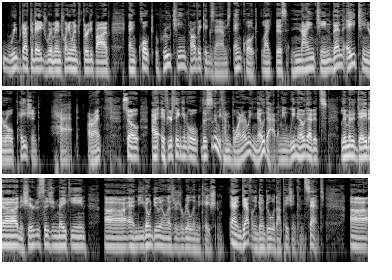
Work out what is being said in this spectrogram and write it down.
reproductive age women, 21 to 35, and quote, routine pelvic exams, end quote, like this 19, then 18 year old patient had. All right. So uh, if you're thinking, oh, this is going to be kind of boring, I already know that. I mean, we know that it's limited data and shared decision making, uh, and you don't do it unless there's a real indication. And definitely don't do it without patient consent. Uh,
